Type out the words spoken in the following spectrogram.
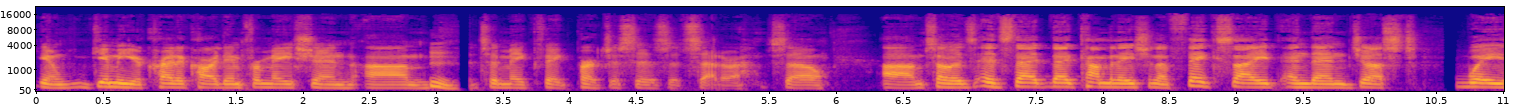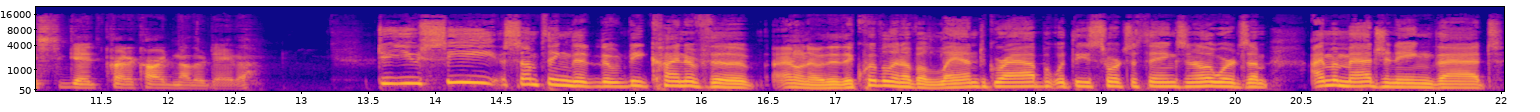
you know give me your credit card information um hmm. to make fake purchases etc so um so it's it's that that combination of fake site and then just ways to get credit card and other data Do you see something that, that would be kind of the I don't know the, the, equivalent of a land grab with these sorts of things? In other words, I'm I'm imagining that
